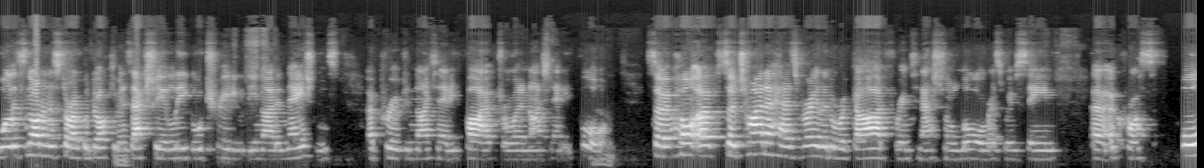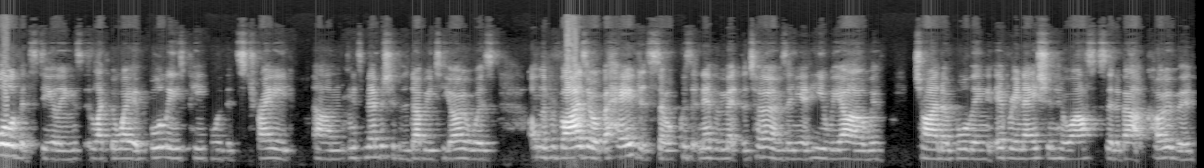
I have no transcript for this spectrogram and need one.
Well, it's not an historical document; it's actually a legal treaty with the United Nations, approved in 1985, drawn in 1984. So, uh, so China has very little regard for international law, as we've seen uh, across all of its dealings, like the way it bullies people with its trade. Um, its membership of the WTO was on the proviso it behaved itself because it never met the terms, and yet here we are with China bullying every nation who asks it about COVID,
